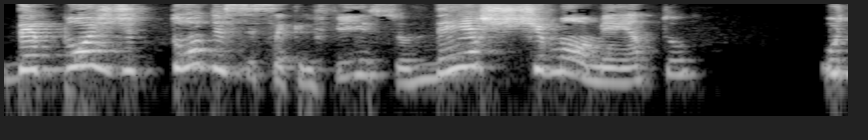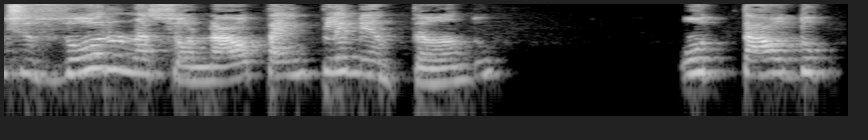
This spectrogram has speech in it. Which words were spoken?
depois de todo esse sacrifício, neste momento, o Tesouro Nacional está implementando o tal do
